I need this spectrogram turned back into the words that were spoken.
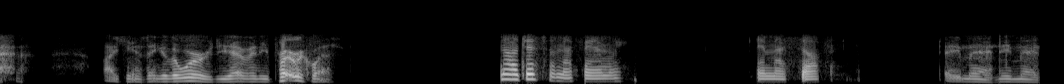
I can't think of the word. Do you have any prayer requests? No, just for my family and myself. Amen. Amen.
